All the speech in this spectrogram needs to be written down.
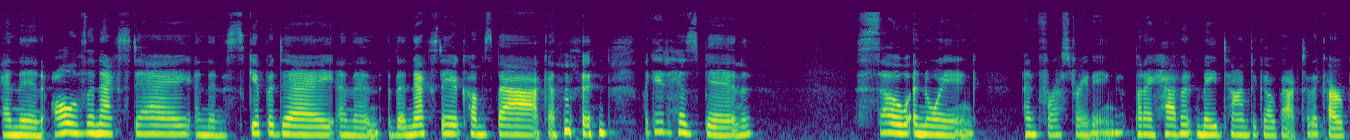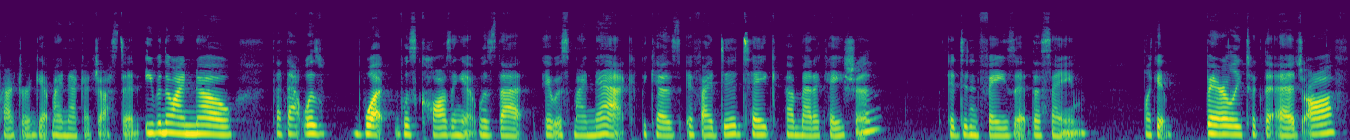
and then all of the next day and then skip a day and then the next day it comes back and then like it has been so annoying and frustrating but i haven't made time to go back to the chiropractor and get my neck adjusted even though i know that that was what was causing it was that it was my neck because if i did take a medication it didn't faze it the same. Like it barely took the edge off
